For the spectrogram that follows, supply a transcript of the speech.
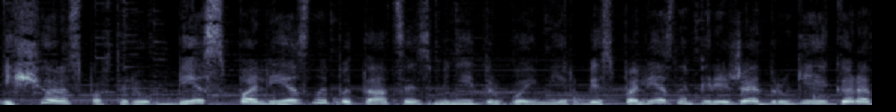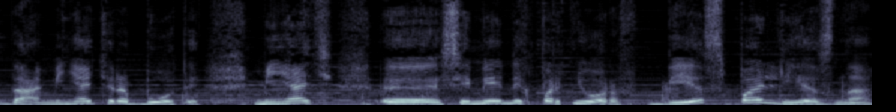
Еще раз повторю, бесполезно пытаться изменить другой мир, бесполезно переезжать в другие города, менять работы, менять э, семейных партнеров. Бесполезно.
